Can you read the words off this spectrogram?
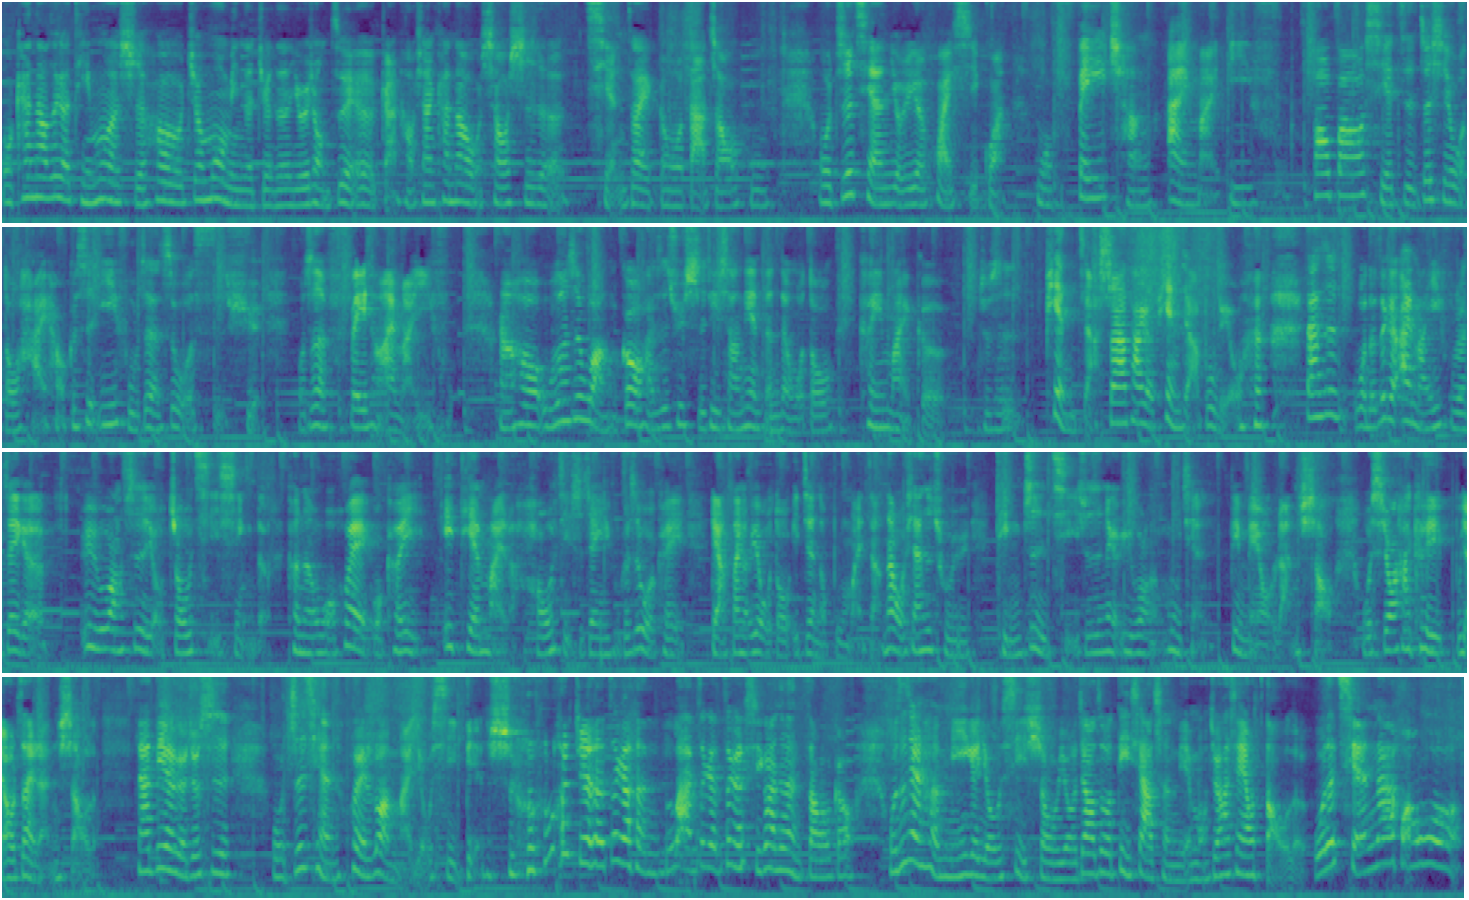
我看到这个题目的时候，就莫名的觉得有一种罪恶感，好像看到我消失的钱在跟我打招呼。我之前有一个坏习惯，我非常爱买衣服、包包、鞋子这些我都还好，可是衣服真的是我死穴，我真的非常爱买衣服。然后无论是网购还是去实体商店等等，我都可以买个就是。片甲杀他个片甲不留，但是我的这个爱买衣服的这个欲望是有周期性的，可能我会我可以一天买了好几十件衣服，可是我可以两三个月我都一件都不买这样。那我现在是处于停滞期，就是那个欲望目前并没有燃烧，我希望它可以不要再燃烧了。那第二个就是我之前会乱买游戏点数，我觉得这个很烂，这个这个习惯真的很糟糕。我之前很迷一个游戏手游，叫做《地下城联盟》，就它现在要倒了，我的钱呢？还我！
